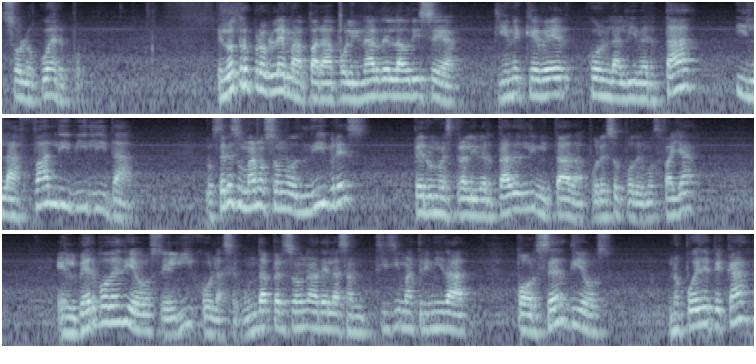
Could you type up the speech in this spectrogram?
solo cuerpo. El otro problema para Apolinar de la Odisea tiene que ver con la libertad y la falibilidad. Los seres humanos somos libres pero nuestra libertad es limitada, por eso podemos fallar. El Verbo de Dios, el Hijo, la segunda persona de la Santísima Trinidad, por ser Dios, no puede pecar.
